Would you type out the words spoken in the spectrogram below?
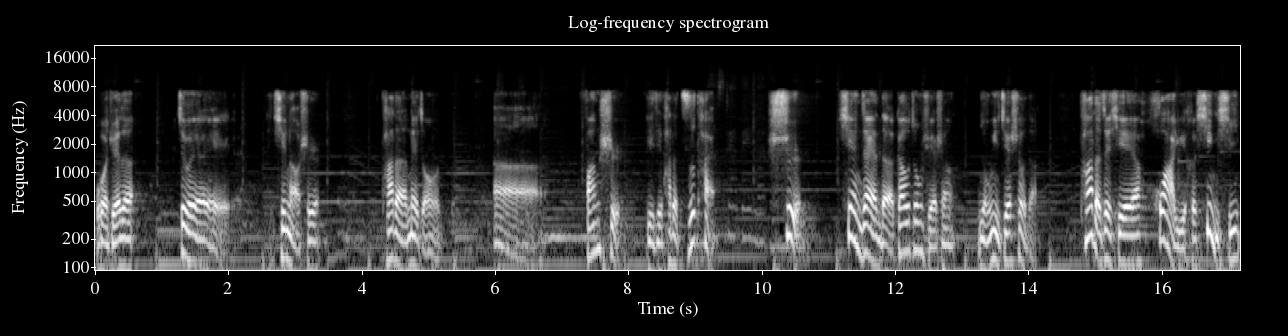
我觉得这位新老师他的那种呃方式以及他的姿态，是现在的高中学生容易接受的。他的这些话语和信息，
